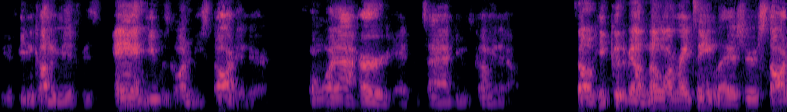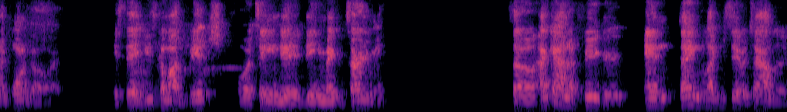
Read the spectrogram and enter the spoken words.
if he didn't come to Memphis, and he was going to be starting there, from what I heard at the time he was coming out. So he could have been on the number one ranked team last year, starting point guard. Instead, he was coming out the bench for a team that didn't make the tournament. So I kind of figured, and thing like you said with Tyler,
